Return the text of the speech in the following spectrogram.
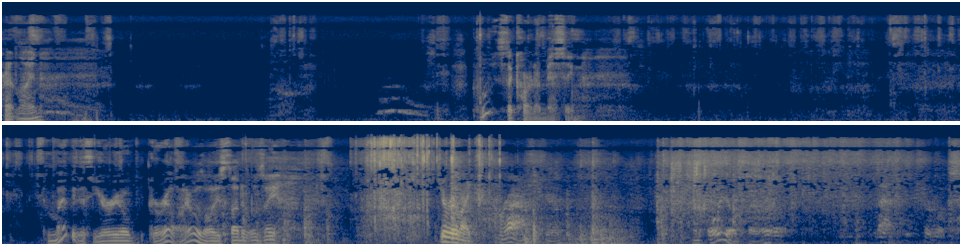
print line. Is the card I'm missing? It might be this Uriel Gorilla. I always always thought it was a... Get rid of here. An Oreo player. That picture looks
